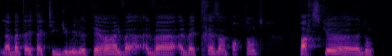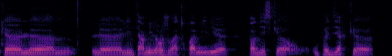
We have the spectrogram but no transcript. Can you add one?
la bataille tactique du milieu de terrain, elle va, elle va, elle va être très importante parce que euh, donc le, l'Inter Milan joue à trois milieux, tandis qu'on peut dire que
